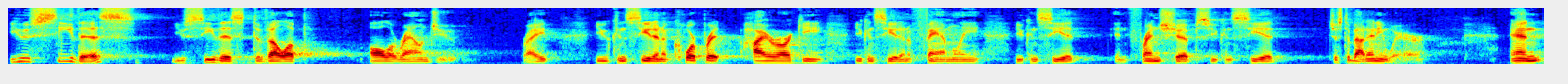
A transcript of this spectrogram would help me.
you see this, you see this develop all around you, right? You can see it in a corporate hierarchy, you can see it in a family, you can see it in friendships, you can see it just about anywhere. And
